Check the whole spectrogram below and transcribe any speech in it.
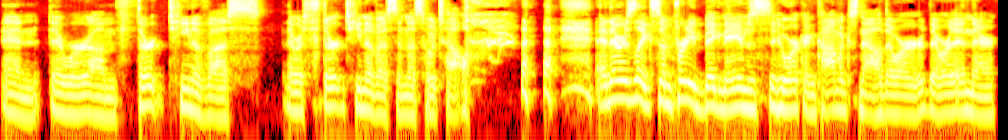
And there were um, 13 of us. There was 13 of us in this hotel. and there was like some pretty big names who work in comics now that were that were in there.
